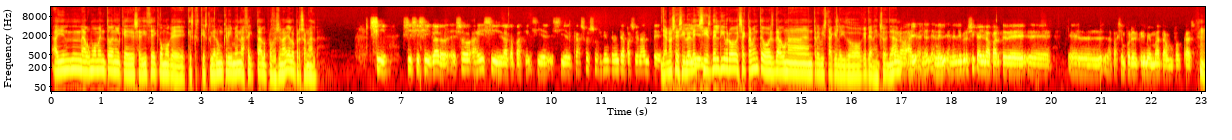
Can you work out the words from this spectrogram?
hay en algún momento en el que se dice como que, que, que estudiar un crimen afecta a lo profesional y a lo personal. Sí, Sí, sí, sí, claro. Eso ahí sí la capacidad, si, si, el caso es suficientemente apasionante. Ya no sé si, lo si es del libro exactamente o es de alguna entrevista que he leído que te han hecho. Bueno, en, el, libro sí que hay una parte de La pasión por el crimen mata, un podcast hmm.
